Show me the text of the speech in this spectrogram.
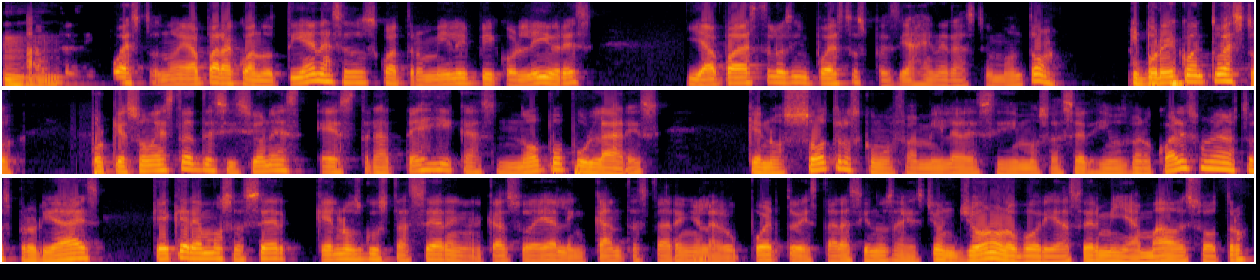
antes de impuestos, ¿no? Ya para cuando tienes esos 4.000 y pico libres y ya pagaste los impuestos, pues ya generaste un montón. ¿Y por qué cuento esto? Porque son estas decisiones estratégicas no populares que nosotros como familia decidimos hacer. Dijimos, bueno, ¿cuál es una de nuestras prioridades? ¿Qué queremos hacer? ¿Qué nos gusta hacer? En el caso de ella, le encanta estar en el aeropuerto y estar haciendo esa gestión. Yo no lo podría hacer, mi llamado es otro,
